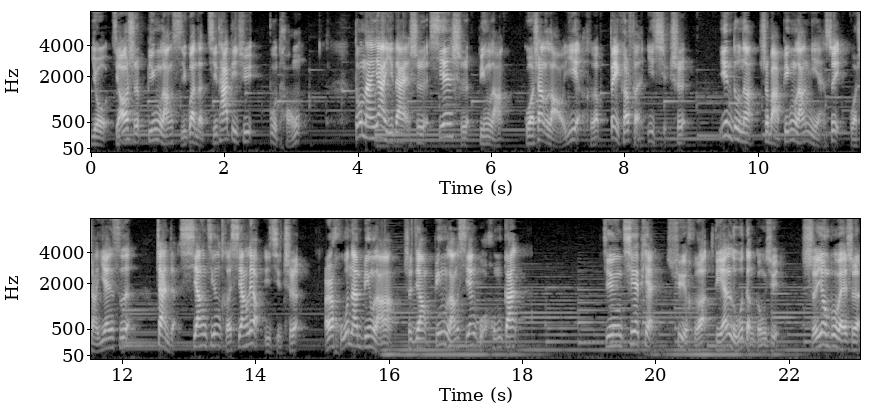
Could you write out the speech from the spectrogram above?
有嚼食槟榔习惯的其他地区不同。东南亚一带是鲜食槟榔，裹上老叶和贝壳粉一起吃；印度呢是把槟榔碾碎，裹上烟丝，蘸着香精和香料一起吃。而湖南槟榔啊是将槟榔鲜果烘干。经切片、去核、点卤等工序，食用部位是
